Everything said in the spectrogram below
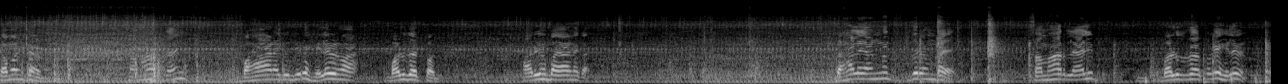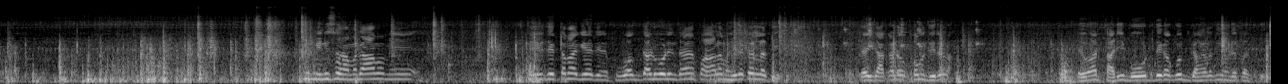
ගමන් කරනවා. සමහර දැන් භයානක විදිහට හෙලවෙනවා බලුදත් වගේ. හරිම භයානකයි. බහලා යන්නත් උදරම් බයයි. සමහර ලෑලි බලුදත් වගේ හෙලවෙනවා. ඉතින් මිනිස්සු හැමදාම මේ මේ විදිහට තමයි ගියලා තියෙන්නේ. පුවක් දඩු වලින් තමයි පාලම හිර කරලා තියෙන්නේ. ඒ යකඩ ඔක්කොම දිරලා. ඒ වුණත් තඩි බෝඩ් දෙකකුත් ගහලා තියෙන දෙපැත්තේ.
